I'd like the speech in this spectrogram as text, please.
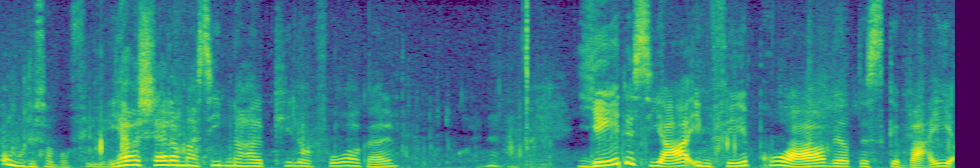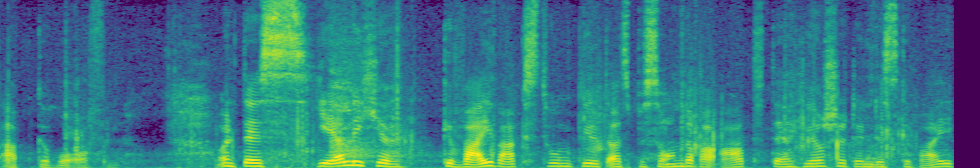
Oh, das ist aber viel. Ja, aber stell dir mal 7,5 Kilo vor, gell? Jedes Jahr im Februar wird das Geweih abgeworfen. Und das jährliche Geweihwachstum gilt als besondere Art der Hirsche, denn das Geweih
